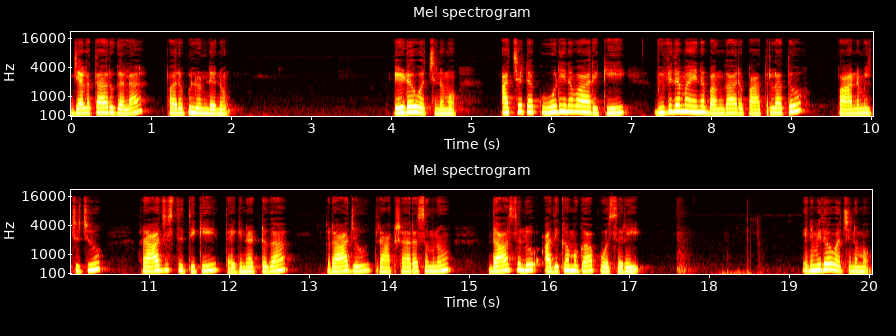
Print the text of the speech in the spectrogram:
జలతారు గల పరుపులుండెను. ఏడవ వచనము. అచ్చట కూడిన వారికి వివిధమైన బంగారు పాత్రలతో పానమిచ్చుచు రాజు స్థితికి తగినట్టుగా రాజు ద్రాక్షారసమును దాసులు అధికముగా పోసరి. ఎనిమిదో వచనము.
